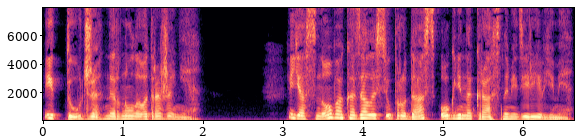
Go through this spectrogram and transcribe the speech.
и тут же нырнула в отражение. Я снова оказалась у пруда с огненно-красными деревьями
